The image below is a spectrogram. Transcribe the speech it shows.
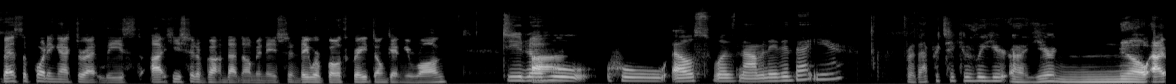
Best Supporting Actor, at least, uh, he should have gotten that nomination. They were both great. Don't get me wrong. Do you know uh, who who else was nominated that year? for that particular year uh, year no I,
